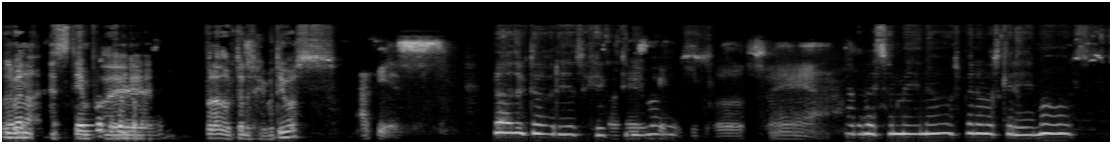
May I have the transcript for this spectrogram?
Pues bueno, es tiempo de productores ejecutivos. Así es. Productores ejecutivos. Cada vez son menos, pero los queremos.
